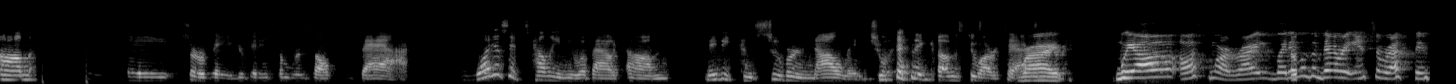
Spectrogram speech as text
Um, a survey, you're getting some results back. What is it telling you about um, maybe consumer knowledge when it comes to our tax. Right. We all are smart, right? But it was a very interesting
